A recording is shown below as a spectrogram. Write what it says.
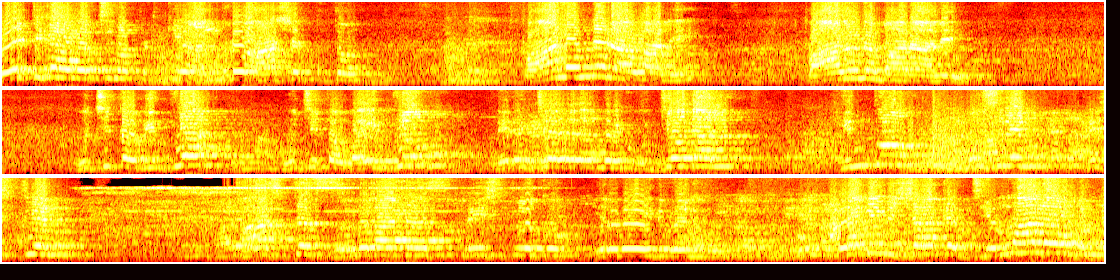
లేటుగా వచ్చినప్పటికీ అందరూ ఆసక్తితో పాలన రావాలి. పాలన మారాలి. ఉచిత విద్య ఉచిత వైద్యం నిరుద్యోగులందరికీ ఉద్యోగాలు హిందూ ముస్లిం క్రిస్టియన్ మాస్టర్స్ సుబలానాస్ ప్రీస్టులకు ఇరవై ఐదు వేలు. అలాగే విశాఖ జిల్లాలో ఉన్న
